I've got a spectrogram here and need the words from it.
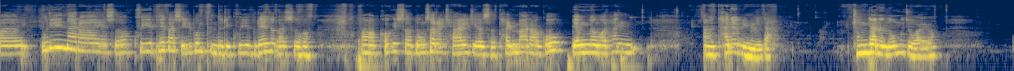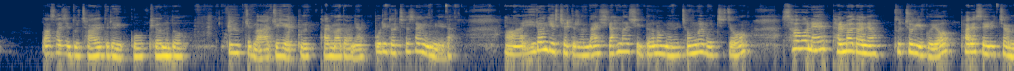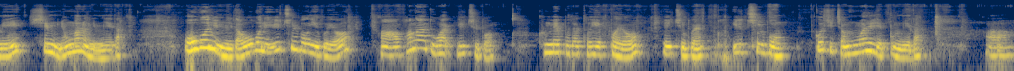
아, 우리나라에서 구입해 가서 일본 분들이 구입을 해서 가서 아, 거기서 농사를 잘 지어서 달마라고 명명을 한 아, 단엽입니다. 종자는 너무 좋아요. 나사지도 잘 들어있고 변도 후육질 아주 예쁜 달마단엽 뿌리도 최상입니다. 아, 이런 개체들은 날씨에 하나씩 넣어놓으면 정말 멋지죠. 4번에 달마다녀 두 쪽이고요. 8에서 1.2, 16만원입니다. 5번입니다. 5번에 일출봉이고요. 아, 황화도와 일출봉. 금맥보다 더 예뻐요. 일출봉. 일출봉. 꽃이 정말 예쁩니다. 아,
